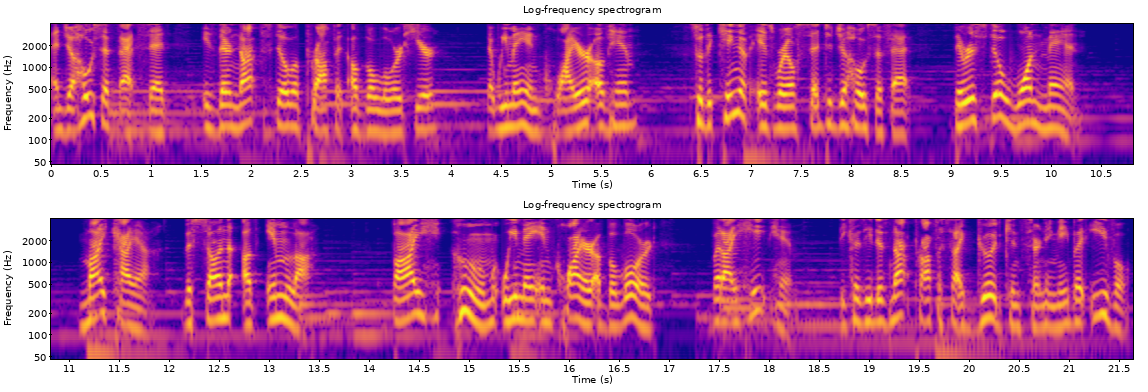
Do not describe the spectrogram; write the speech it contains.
And Jehoshaphat said, Is there not still a prophet of the Lord here, that we may inquire of him? So the king of Israel said to Jehoshaphat, There is still one man, Micaiah, the son of Imlah, by whom we may inquire of the Lord, but I hate him, because he does not prophesy good concerning me, but evil.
